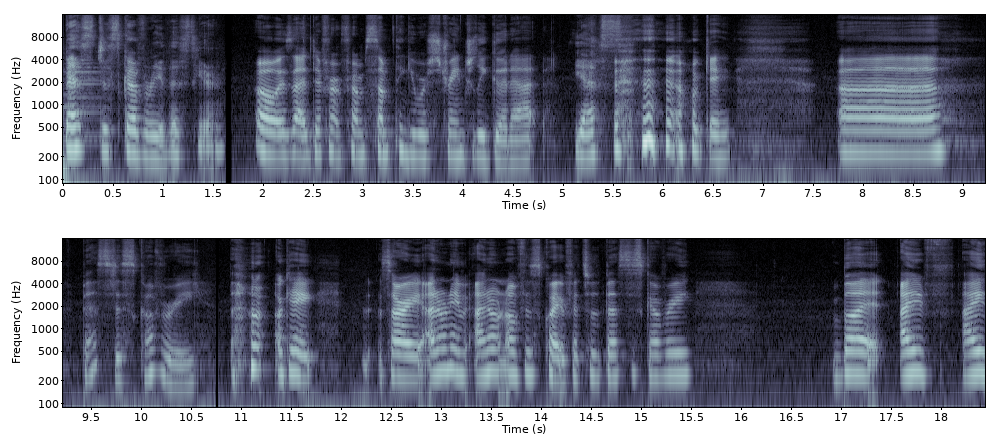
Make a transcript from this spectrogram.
Best discovery this year. Oh, is that different from something you were strangely good at? Yes. okay. Uh best discovery. okay. Sorry, I don't even I don't know if this quite fits with best discovery. But I I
